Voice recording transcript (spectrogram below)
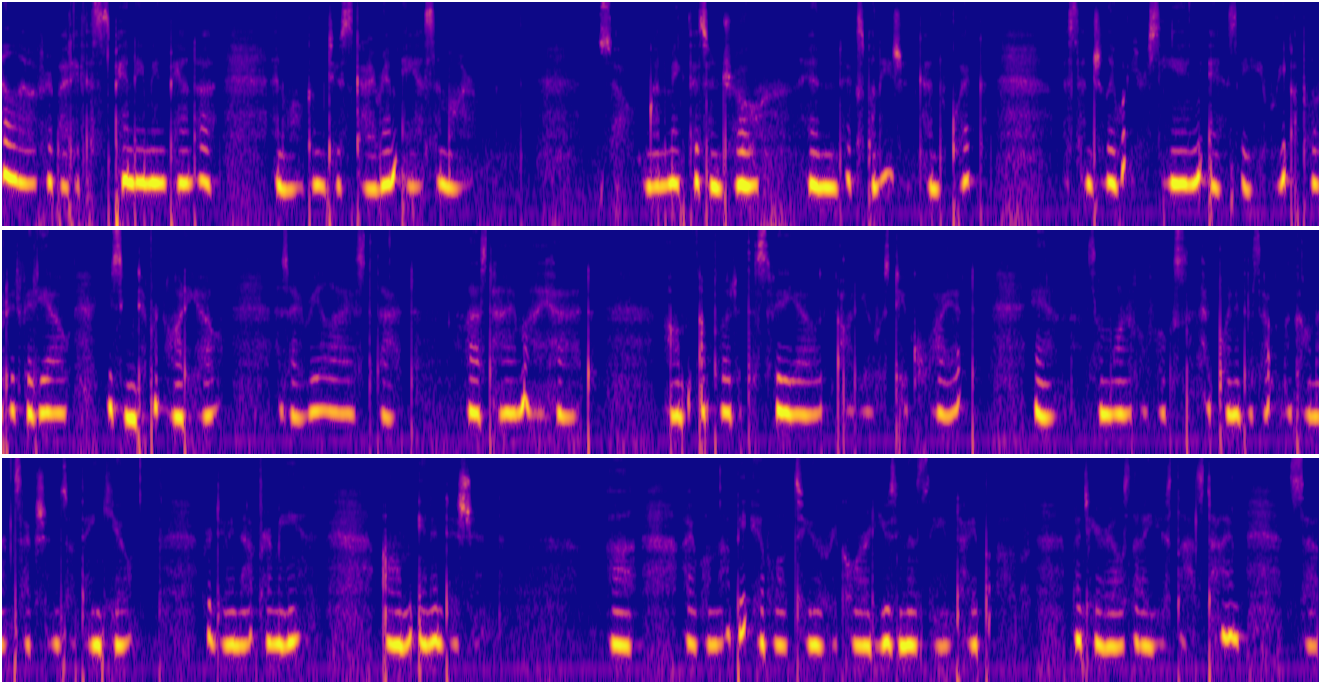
Hello, everybody. This is Pandemian Panda, and welcome to Skyrim ASMR. So, I'm going to make this intro and explanation kind of quick. Essentially, what you're seeing is a re uploaded video using different audio, as I realized that last time I had um, uploaded this video, the audio was too quiet, and some wonderful folks had pointed this out in the comment section, so thank you for doing that for me. Um, in addition, uh, I will not be able to record using the same type of materials that I used last time. So,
